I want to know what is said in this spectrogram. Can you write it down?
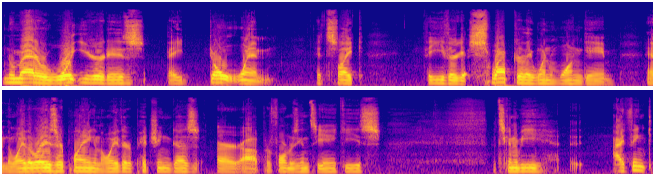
no matter what year it is, they don't win. It's like they either get swept or they win one game. And the way the Rays are playing and the way their pitching does or uh, performs against the Yankees, it's going to be. I think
